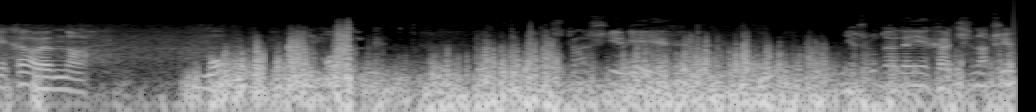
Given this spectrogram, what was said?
To Zjechałem na, mo, mostik. Strasznie wieje. Nie szło dalej jechać. Znaczy,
